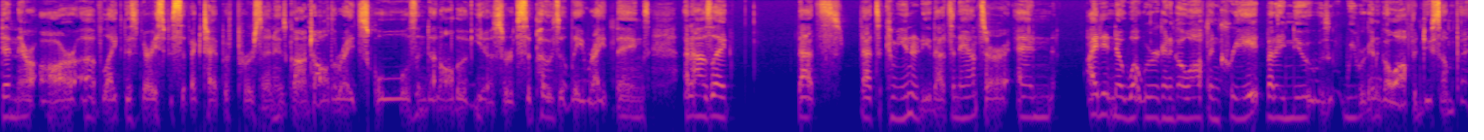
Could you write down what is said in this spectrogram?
than there are of like this very specific type of person who's gone to all the right schools and done all the you know sort of supposedly right things. And i was like that's that's a community. That's an answer. And i didn't know what we were going to go off and create but i knew it was we were going to go off and do something.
